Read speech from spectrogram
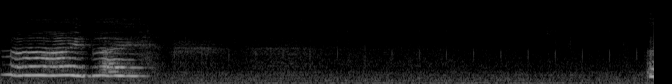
あー痛いあー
